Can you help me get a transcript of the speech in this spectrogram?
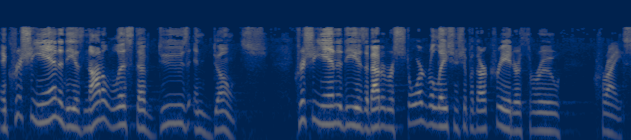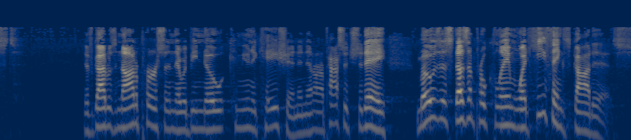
And Christianity is not a list of do's and don'ts. Christianity is about a restored relationship with our Creator through Christ. If God was not a person, there would be no communication. And in our passage today, Moses doesn't proclaim what he thinks God is.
